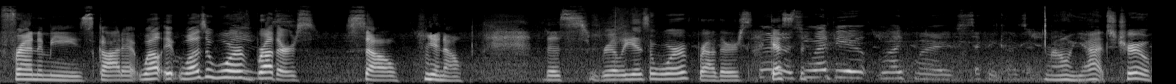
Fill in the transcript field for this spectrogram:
frenemies. Got it. Well, it was a war of brothers. So, you know, this really is a war of brothers. Guess. she might be like my second cousin. Oh, yeah, it's true.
